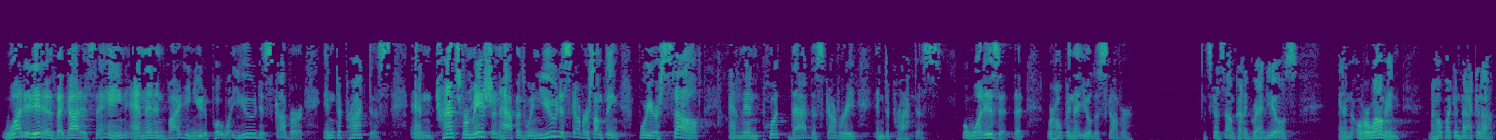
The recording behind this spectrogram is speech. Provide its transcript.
what it is that God is saying, and then inviting you to put what you discover into practice. And transformation happens when you discover something for yourself and then put that discovery into practice. Well, what is it that we're hoping that you'll discover? It's going to sound kind of grandiose and overwhelming, and I hope I can back it up.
